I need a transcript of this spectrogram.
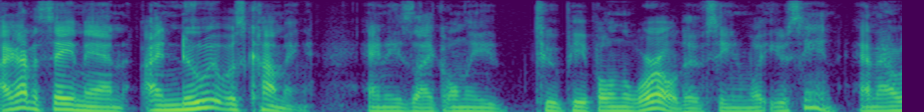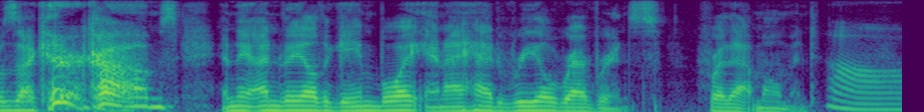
I got to say, man, I knew it was coming. And he's like, only two people in the world have seen what you've seen. And I was like, here it comes. And they unveil the Game Boy, and I had real reverence for that moment.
